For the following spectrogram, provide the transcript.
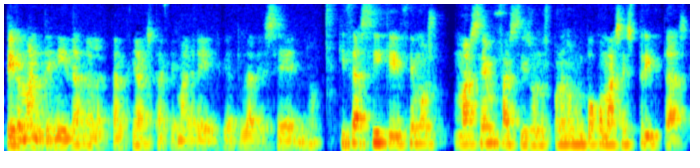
pero mantenida la lactancia hasta que madre y criatura deseen. ¿no? Quizás sí que hacemos más énfasis o nos ponemos un poco más estrictas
